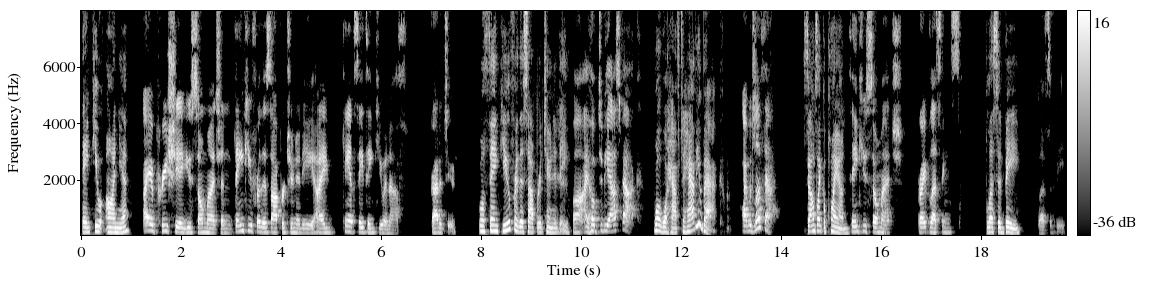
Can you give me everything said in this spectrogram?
Thank you, Áine. I appreciate you so much and thank you for this opportunity. I can't say thank you enough. Gratitude. Well, thank you for this opportunity. Well, I hope to be asked back. Well, we'll have to have you back. I would love that. Sounds like a plan. Thank you so much. Bright blessings. Blessed be. Blessed be.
